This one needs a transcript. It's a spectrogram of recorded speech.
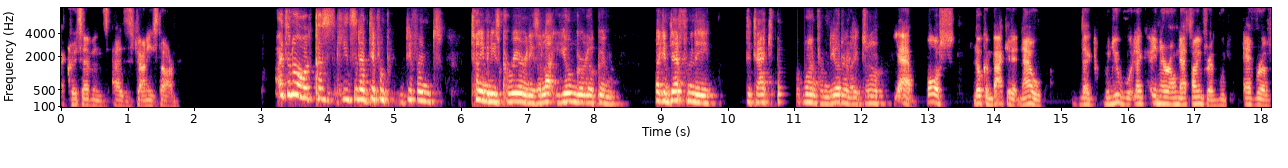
at Chris Evans as Johnny Storm? I don't know because he's in a different different time in his career and he's a lot younger looking. I can definitely detach one from the other, like you know. Yeah, but looking back at it now, like when you like in around that time frame, would you ever have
